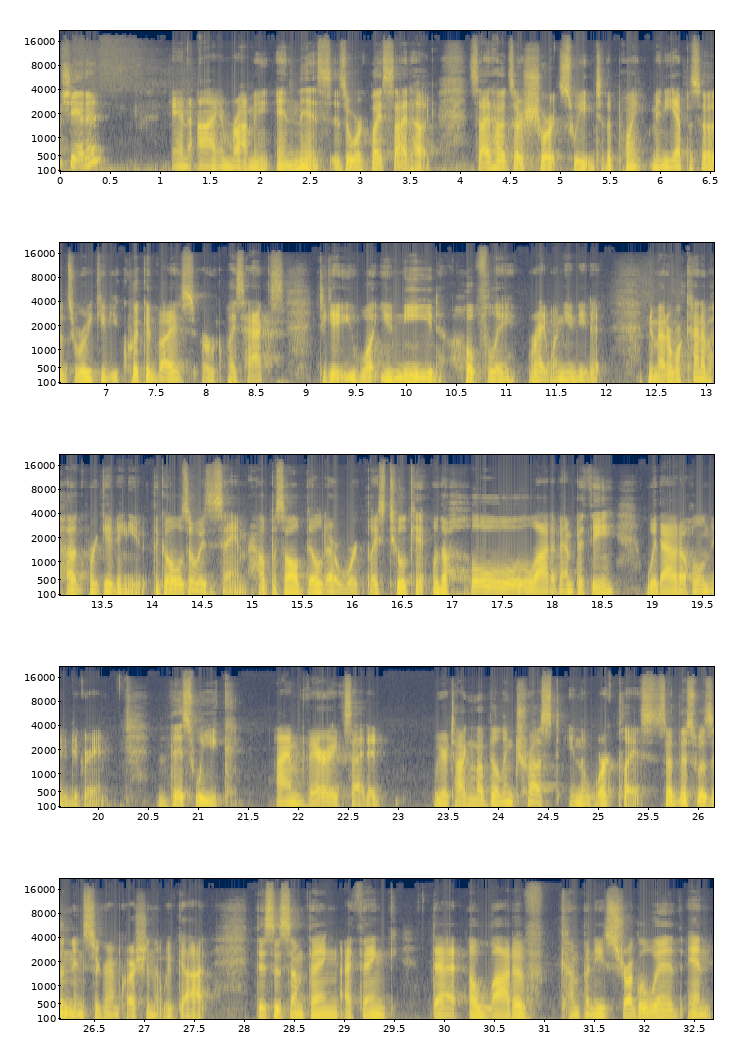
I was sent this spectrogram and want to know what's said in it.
I'm Shannon. And I am Rami, and this is a Workplace Side Hug. Side Hugs are short, sweet, and to the point mini episodes where we give you quick advice or workplace hacks to get you what you need, hopefully, right when you need it. No matter what kind of hug we're giving you, the goal is always the same help us all build our workplace toolkit with a whole lot of empathy without a whole new degree. This week, I'm very excited. We are talking about building trust in the workplace. So, this was an Instagram question that we've got. This is something I think that a lot of companies struggle with. And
